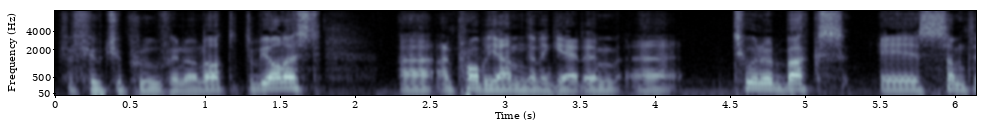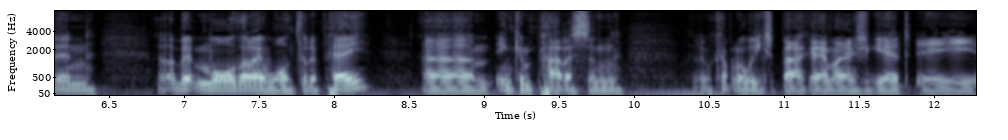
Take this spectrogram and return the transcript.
for future proofing or not. To be honest, uh, I probably am going to get him. Uh, 200 bucks is something a bit more than I wanted to pay. Um, in comparison, a couple of weeks back, I managed to get a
